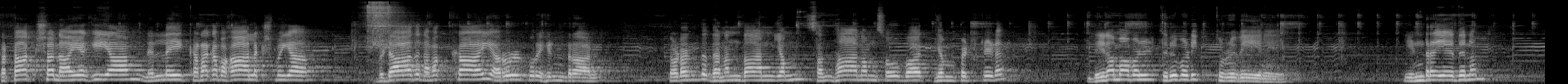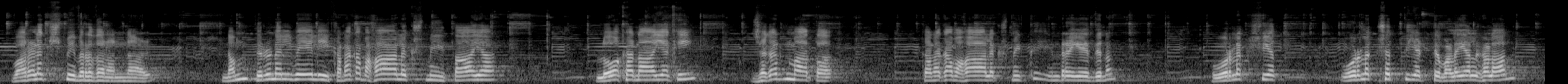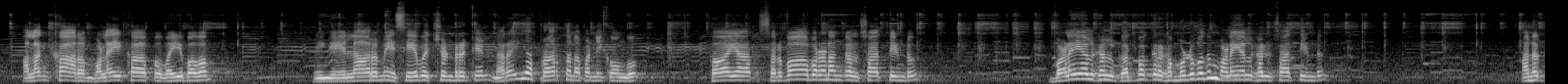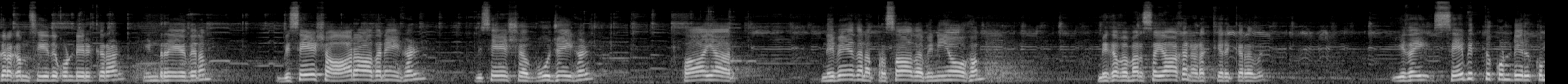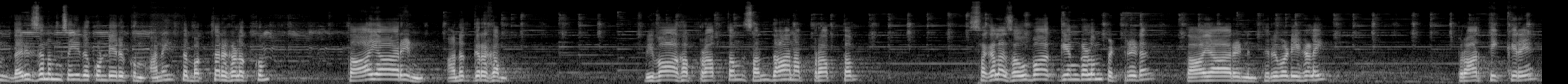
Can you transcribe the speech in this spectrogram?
கட்டாட்ச நாயகியாம் நெல்லை கனக மகாலட்சுமியா விடாது நமக்காய் அருள் புரிகின்றாள். தொடர்ந்து தனந்தான்யம் சந்தானம் சௌபாக்கியம் பெற்றிட தினமவள் திருவடித் தொழுவேரே. இன்றைய தினம் வரலட்சுமி விரத நன்னாள் நம் திருநெல்வேலி கனக மகாலட்சுமி தாயார் லோகநாயகி ஜெகன்மாதா. கனக மகாலட்சுமிக்கு இன்றைய தினம் ஒரு லட்சிய ஒரு லட்சத்தி எட்டு வளையல்களால் அலங்காரம் வளைகாப்பு வைபவம். நீங்கள் எல்லாருமே சேவை சென்றிருக்கேன் நிறைய பிரார்த்தனை பண்ணிக்கோங்க. தாயார் சர்வாபரணங்கள் சாத்திண்டு. வளையல்கள் கர்ப்பகிரகம் முழுவதும் வளையல்கள் சாத்திண்டு. அனுக்கிரகம் செய்து கொண்டிருக்கிறாள் இன்றைய தினம். விசேஷ ஆராதனைகள் விசேஷ பூஜைகள் தாயார் நிவேதன பிரசாத விநியோகம் மிக விமர்சையாக நடக்கிருக்கிறது இதை சேவித்து கொண்டிருக்கும் தரிசனம் செய்து கொண்டிருக்கும் அனைத்து பக்தர்களுக்கும் தாயாரின் அனுக்கிரகம் விவாக பிராப்தம் சந்தான பிராப்தம் சகல சௌபாகியங்களும் பெற்றிட தாயாரின் திருவடிகளை பிரார்த்திக்கிறேன்.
